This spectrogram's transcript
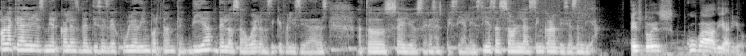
Hola, ¿qué hay? Hoy es miércoles 26 de julio, día importante, Día de los Abuelos, así que felicidades a todos ellos, seres especiales. Y esas son las cinco noticias del día. Esto es Cuba a Diario,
